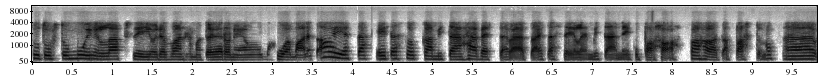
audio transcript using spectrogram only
tutustun muihin lapsiin, joiden vanhemmat on eronnut ja huomaan, että ai, että ei tässä olekaan mitään hävettävää tai tässä ei ole mitään niin kuin pahaa, pahaa tapahtunut. Ää,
